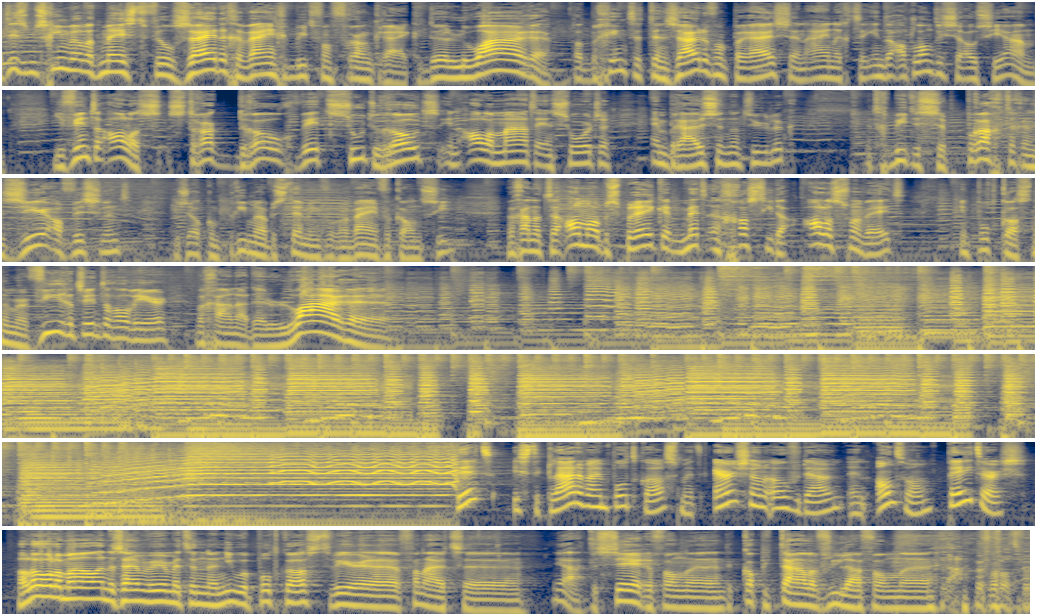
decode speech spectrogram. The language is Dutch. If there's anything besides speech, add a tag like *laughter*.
Het is misschien wel het meest veelzijdige wijngebied van Frankrijk, de Loire. Dat begint ten zuiden van Parijs en eindigt in de Atlantische Oceaan. Je vindt er alles: strak, droog, wit, zoet, rood, in alle maten en soorten en bruisend natuurlijk. Het gebied is eh, prachtig en zeer afwisselend, dus ook een prima bestemming voor een wijnvakantie. We gaan het eh, allemaal bespreken met een gast die daar alles van weet. In podcast nummer 24 alweer. We gaan naar de Loire. Is de Klare Wijn Podcast met Ernst-Jan Overduin en Antoine Peters. Hallo allemaal, en dan zijn we weer met een eh, nieuwe podcast. Weer eh, vanuit eh, ja, de serre van eh, de kapitale villa van, eh *laughs*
